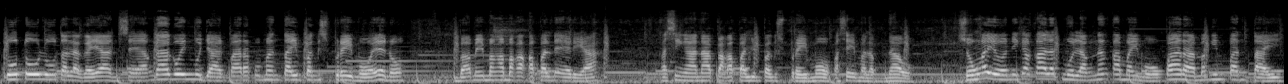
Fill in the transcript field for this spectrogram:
tutulo talaga yan. So, ang gagawin mo dyan, para pumantay yung pag-spray mo, ayan o, ba may mga makakapal na area? Kasi nga, napakapal yung pag-spray mo kasi malabnaw. So, ngayon, ikakalat mo lang ng kamay mo para maging pantay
